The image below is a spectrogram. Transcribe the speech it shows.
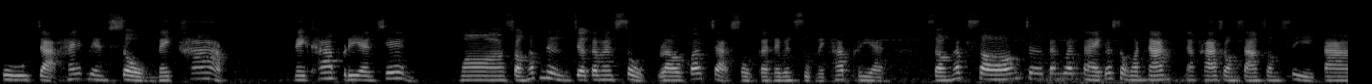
ครูจะให้เรียนส่งในคาบ ในคาบเรียนเช่น ม2ทับ1เจอกันวันศุกร์เราก็จะส่งกันในวันศุกร์ในคาบเรียน2ทับ2เจอกันวันไหนก็ส่งวันนั้นนะคะ2 3 2 4 ตาม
